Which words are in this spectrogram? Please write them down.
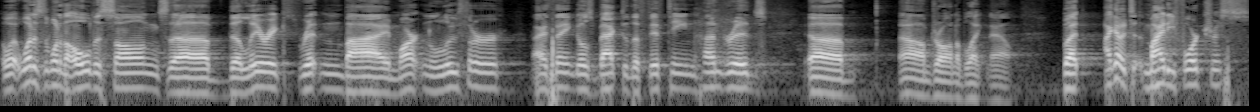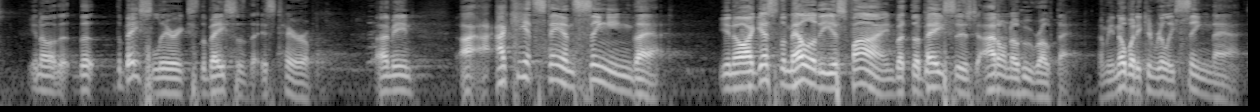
What, what is the, one of the oldest songs? Uh, the lyrics written by Martin Luther I think, goes back to the 1500s. Uh, oh, I'm drawing a blank now. But I got a Mighty Fortress, you know, the, the, the bass lyrics, the bass is, is terrible. I mean, I, I can't stand singing that. You know, I guess the melody is fine, but the bass is, I don't know who wrote that. I mean, nobody can really sing that.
